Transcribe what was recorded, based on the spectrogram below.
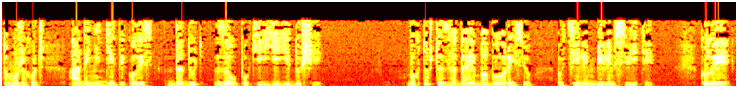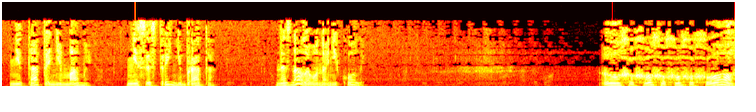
То, може, хоч адині діти колись дадуть за упокій її душі. Бо хто ще згадає бабу Орисю в цілім білім світі, коли ні тата, ні мами, ні сестри, ні брата не знала вона ніколи. Ох-охо-хо-хо-хо-хо.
